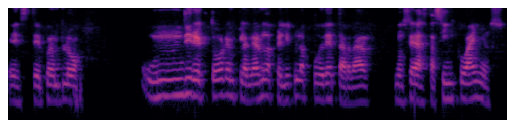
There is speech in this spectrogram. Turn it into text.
Este, por ejemplo, un director en planear una película puede tardar, no sé, hasta cinco años.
